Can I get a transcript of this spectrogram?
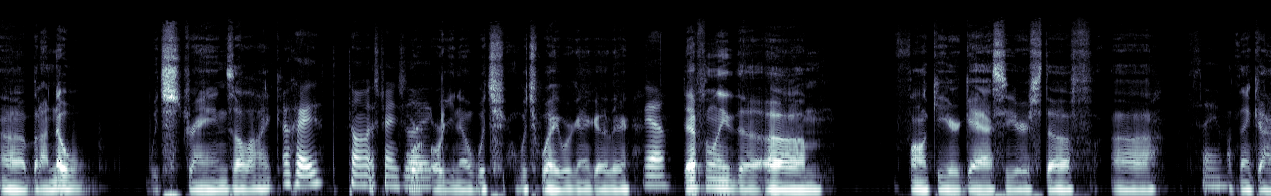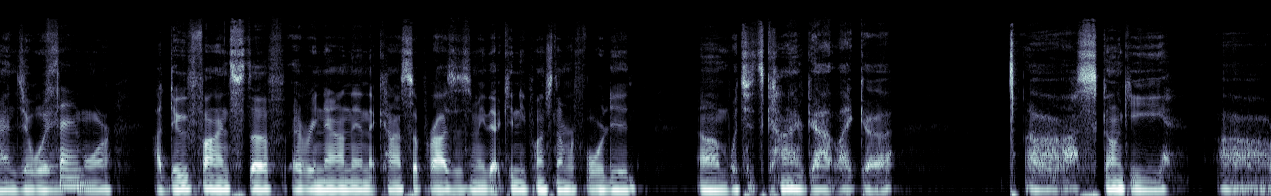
Uh, but I know which strains I like, Okay, tell me what strange you or, like. or you know which which way we're gonna go there. yeah, Definitely the um, funkier, gassier stuff. Uh, same. I think I enjoy Same. more. I do find stuff every now and then that kind of surprises me. That kidney punch number four did, um, which it's kind of got like a, uh skunky, uh,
